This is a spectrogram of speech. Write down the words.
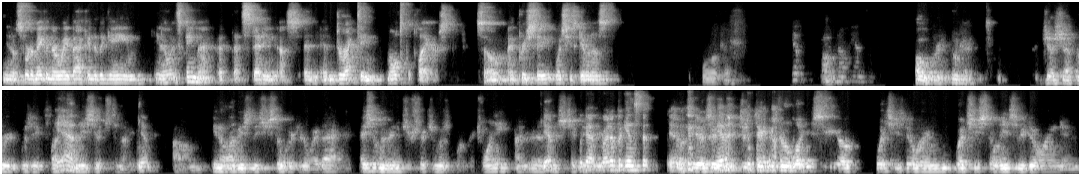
you know, sort of making their way back into the game, you know, it's K-Mac that, that's steadying us and, and directing multiple players. So I appreciate what she's given us. Okay. Yep. Um, No. Oh, great, okay. Jess Shepard was a plus Yeah. twenty-six tonight. Yep. Um, you know, obviously she's still working her way back. I assume the minutes restriction was what, like twenty? I- I Yep, just checked We got right up against it. Yeah. So, yeah, so Yeah. just- just take me through what you see of what she's doing, what she still needs to be doing and,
